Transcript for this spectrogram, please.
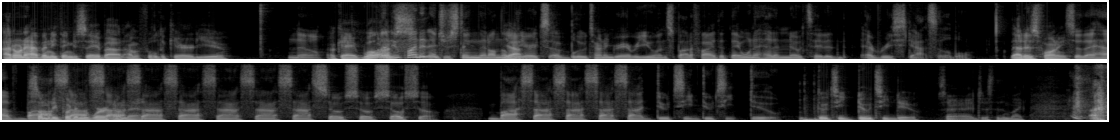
I don't have anything to say about "I'm a Fool to Care" to you. No. Okay, well, But I do find it interesting that on the Yeah. lyrics of "Blue Turning Gray Over You" on Spotify, that they went ahead and notated every scat syllable. that is funny. So they have ba, Somebody put in the work sa, on that. Sa sa sa sa sa so so so so. Ba sa sa sa sa dootsy dootsy doo. Dootsy dootsy doo. Sorry, I just did the mic.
